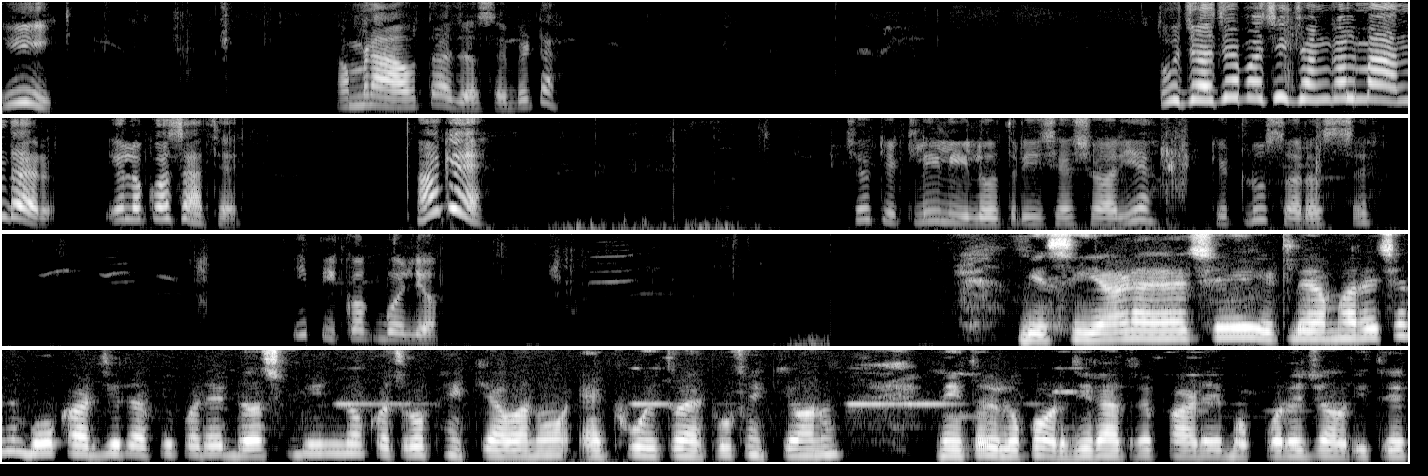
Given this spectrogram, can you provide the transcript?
હી. હમણાં આવતા જ હશે બેટા. તું જજે પછી જંગલમાં અંદર એ લોકો સાથે. હા કે જો કેટલી લીલોતરી છે, શૌર્ય. કેટલું સરસ છે. એ પીકોક બોલ્યો. બે શિયાળ આવ્યા છે, એટલે અમારે છે ને બહુ કાળજી રાખવી પડે. ડસ્ટબિનનો કચરો ફેંકી આવવાનો એઠું હોય તો એઠું ફેંકી આવવાનું નહીં તો એ લોકો અડધી રાત્રે પાડે, બપોરે જ આવી રીતે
